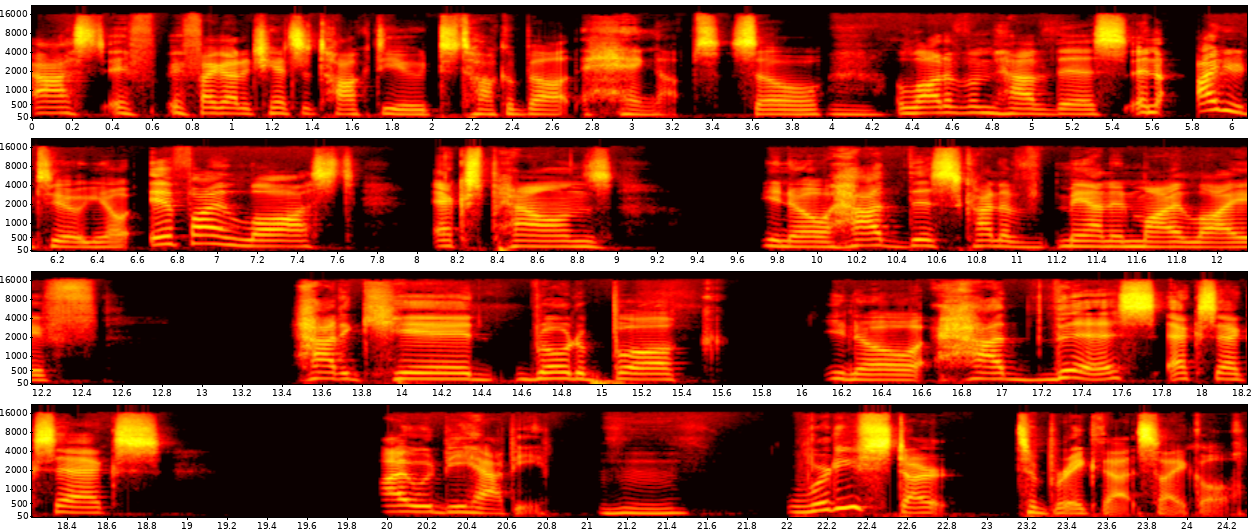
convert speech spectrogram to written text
asked if if I got a chance to talk to you to talk about hangups. So mm. a lot of them have this, and I do too. You know, if I lost X pounds, you know, had this kind of man in my life, had a kid, wrote a book, you know, had this XXX, I would be happy. Mm-hmm. Where do you start to break that cycle?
